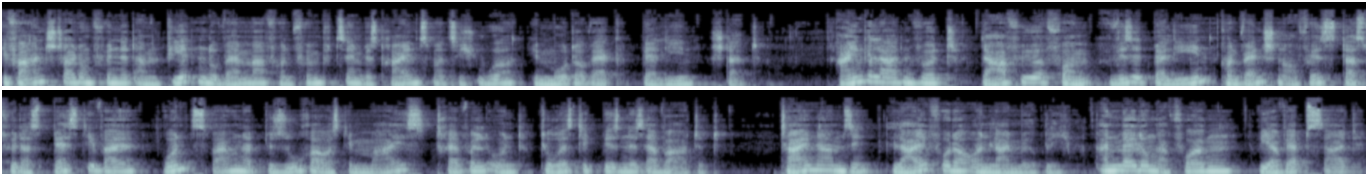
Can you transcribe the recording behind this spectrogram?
Die Veranstaltung findet am 4. November von 15 bis 23 Uhr im Motorwerk Berlin statt. Eingeladen wird dafür vom Visit Berlin Convention Office, das für das Festival rund 200 Besucher aus dem Mais, Travel und Touristikbusiness erwartet. Teilnahmen sind live oder online möglich. Anmeldungen erfolgen via Website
